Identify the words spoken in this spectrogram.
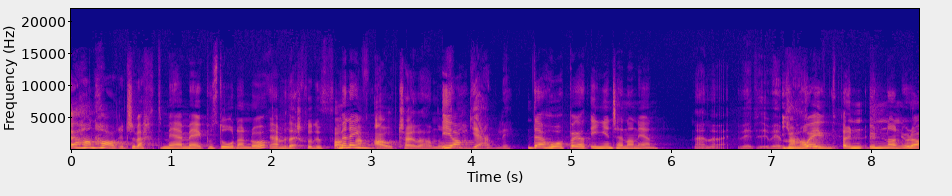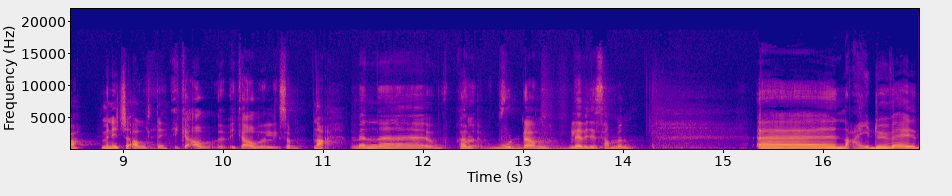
Han har ikke vært med meg på Stord ennå. Ja, men der skal du faen meg outshide han noe Ja. så jævlig. Der håper jeg at ingen kjenner han igjen. Nei, nei, nei. Hvem Jo, jeg unner han jo da, men ikke alltid. Ikke alle, ikke alle liksom. Nei. Men eh, kan, hvordan ble dere sammen? Uh, nei, du vet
